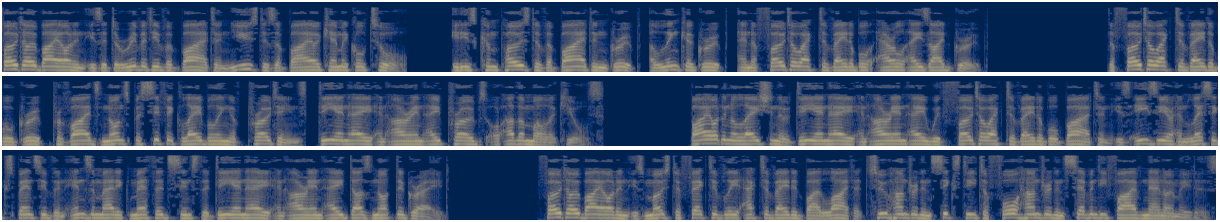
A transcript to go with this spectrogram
Photobiotin is a derivative of biotin used as a biochemical tool. It is composed of a biotin group, a linker group, and a photoactivatable aryl azide group. The photoactivatable group provides nonspecific labeling of proteins, DNA and RNA probes or other molecules. Biotinylation of DNA and RNA with photoactivatable biotin is easier and less expensive than enzymatic methods since the DNA and RNA does not degrade. Photobiotin is most effectively activated by light at 260 to 475 nanometers.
